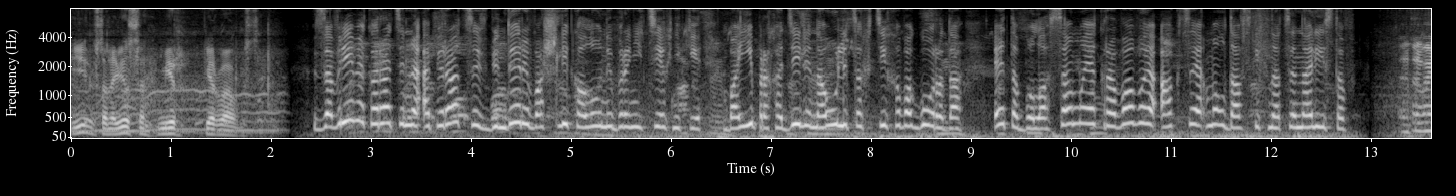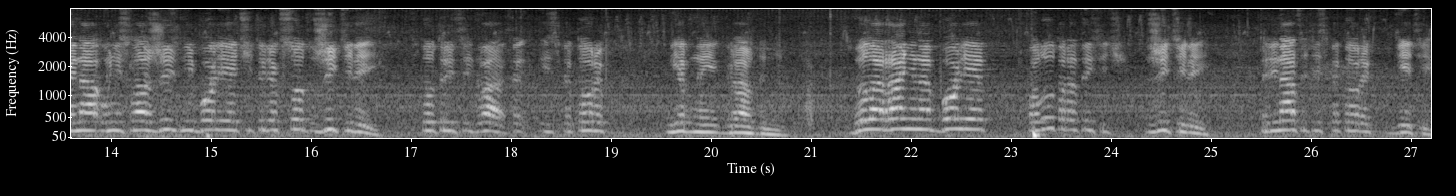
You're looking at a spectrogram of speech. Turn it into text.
и установился мир 1 августа. За время карательной операции в Бендеры вошли колонны бронетехники. Бои проходили на улицах Тихого города. Это была самая кровавая акция молдавских националистов. Эта война унесла жизни более 400 жителей, 132 из которых мирные граждане. Было ранено более полутора тысяч жителей, 13 из которых дети.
